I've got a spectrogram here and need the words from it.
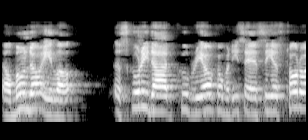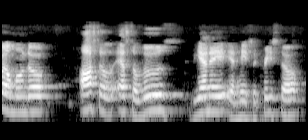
el mundo y la oscuridad cubrió, como dice Esías, todo el mundo hasta esta luz viene en Jesucristo.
